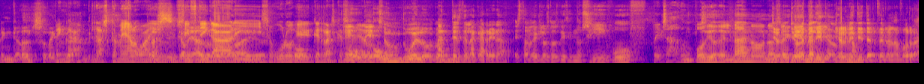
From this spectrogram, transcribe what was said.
venga Alonso, venga. Venga, ráscame algo ahí, un safety car y seguro que, que rascas o, un duelo. Antes de la carrera, estabais los dos diciendo, sí, uff, pensado un podio del nano, no sé qué. Le metí, yo, le metí tercero en la porra.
